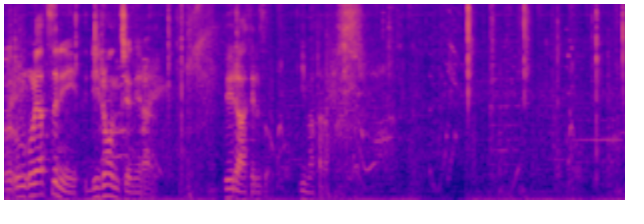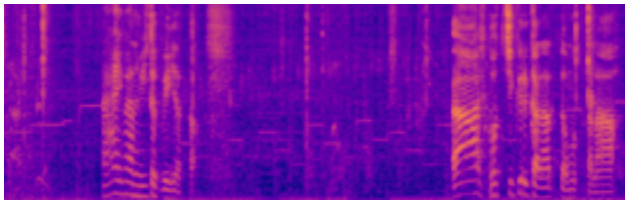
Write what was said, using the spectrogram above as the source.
俺は常に理論値を狙いベル当てるぞ今から。ああ今の見とくべきだった。あーこっち来るかなって思ったな。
